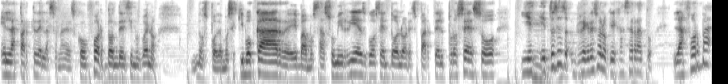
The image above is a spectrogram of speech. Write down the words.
en la parte de la zona de desconfort, donde decimos, bueno, nos podemos equivocar, eh, vamos a asumir riesgos, el dolor es parte del proceso, y, mm. entonces regreso a lo que dije hace rato, la forma,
